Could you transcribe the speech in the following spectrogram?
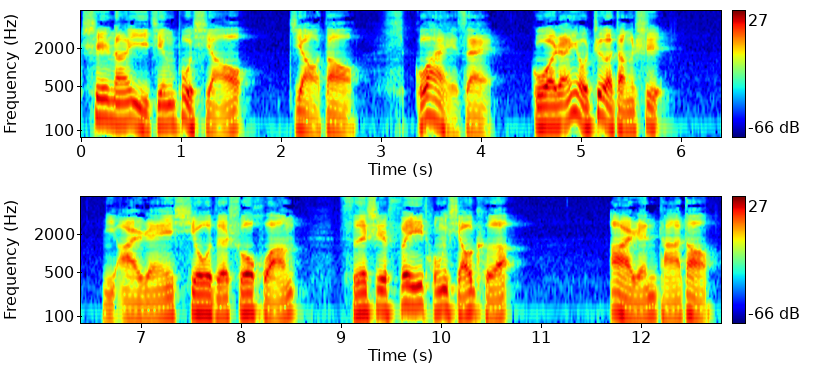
吃呢已经不小，叫道：“怪哉，果然有这等事！你二人休得说谎，此事非同小可。”二人答道：“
